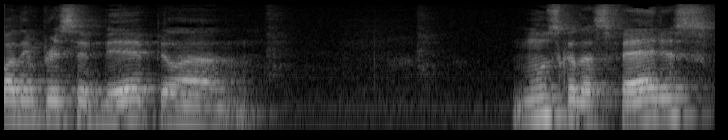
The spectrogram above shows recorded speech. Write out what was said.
podem perceber pela música das férias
